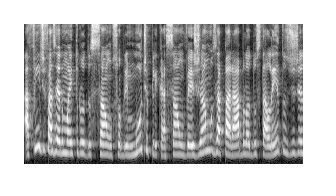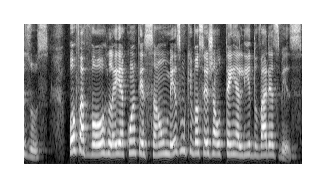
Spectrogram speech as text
A fim de fazer uma introdução sobre multiplicação, vejamos a parábola dos talentos de Jesus. Por favor, leia com atenção, mesmo que você já o tenha lido várias vezes.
